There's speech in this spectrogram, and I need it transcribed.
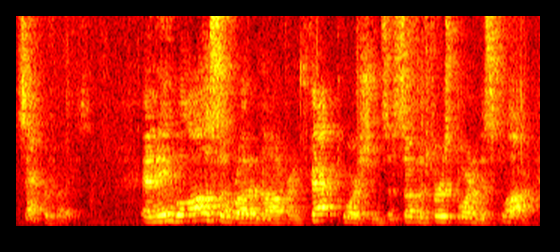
sacrifice. And Abel also brought an offering, fat portions of some of the firstborn of his flock.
